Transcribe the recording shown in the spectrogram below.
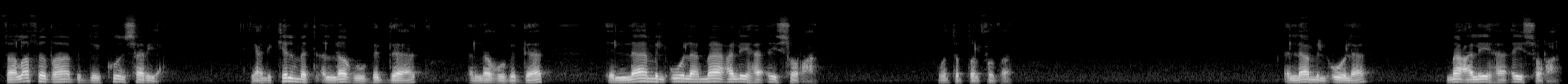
فلفظها بده يكون سريع. يعني كلمة اللغو بالذات اللغو بالذات اللام الأولى ما عليها أي سرعة. وأنت بتلفظها. اللام الأولى ما عليها أي سرعة.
